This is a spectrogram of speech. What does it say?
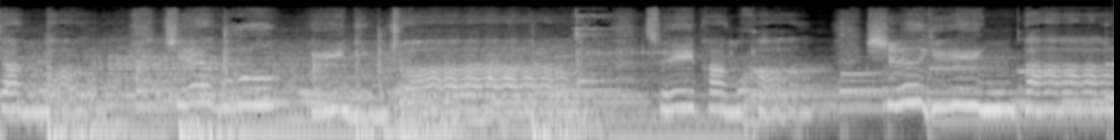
苍茫，皆无于名状。最彷徨是云罢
